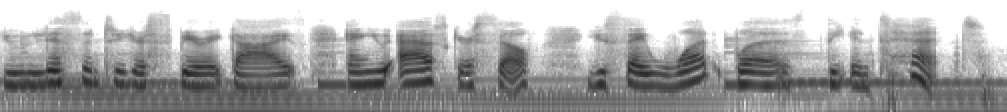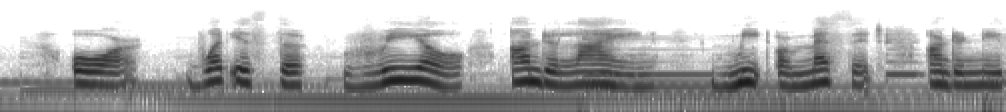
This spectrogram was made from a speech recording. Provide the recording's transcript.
you listen to your spirit guides and you ask yourself you say what was the intent or what is the real underlying meat or message underneath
